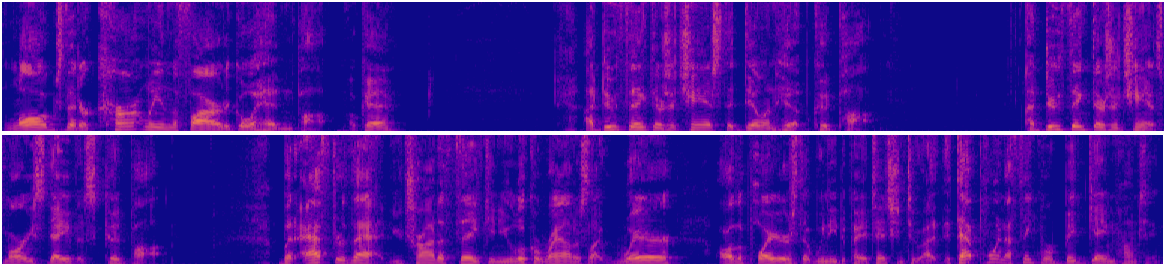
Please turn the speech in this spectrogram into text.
logs that are currently in the fire to go ahead and pop, okay? I do think there's a chance that Dylan Hip could pop. I do think there's a chance Maurice Davis could pop. But after that, you try to think and you look around, it's like, where are the players that we need to pay attention to. At that point, I think we're big game hunting.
